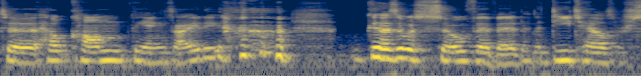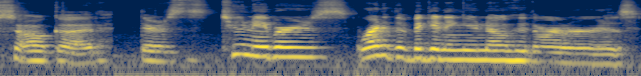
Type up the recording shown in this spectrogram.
to help calm the anxiety because it was so vivid. The details were so good. There's two neighbors. Right at the beginning you know who the murderer is,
